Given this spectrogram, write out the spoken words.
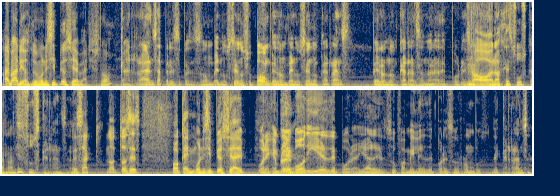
Hay varios, de municipios sí hay varios, ¿no? Carranza, pero ese pues es don Venustiano, supongo que es don Venustiano Carranza. Pero no, Carranza no era de por eso. No, era Jesús Carranza. Jesús Carranza. Exacto. No, entonces, ok, municipios sí hay. Por ejemplo, el Body es de por allá, de su familia es de por esos rumbos, de Carranza.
